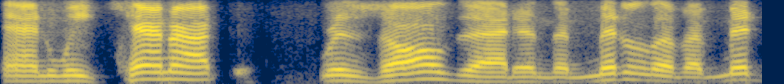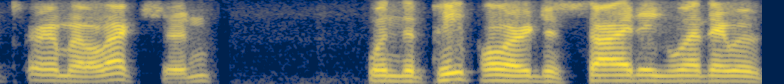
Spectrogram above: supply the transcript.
And we cannot resolve that in the middle of a midterm election when the people are deciding whether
